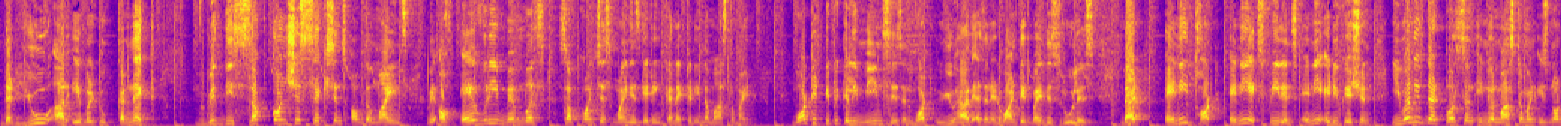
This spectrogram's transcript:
that you are able to connect with the subconscious sections of the minds of every member's subconscious mind is getting connected in the mastermind. What it typically means is and what you have as an advantage by this rule is that any thought any experience any education even if that person in your mastermind is not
